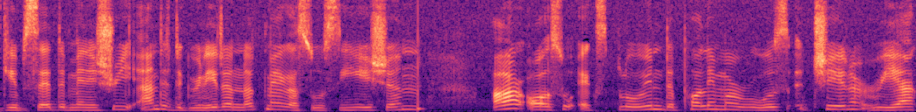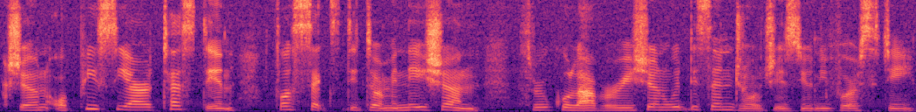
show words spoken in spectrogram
Gibbs said the ministry and the Grenada Nutmeg Association are also exploring the polymerase chain reaction or PCR testing for sex determination through collaboration with the St. George's University.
